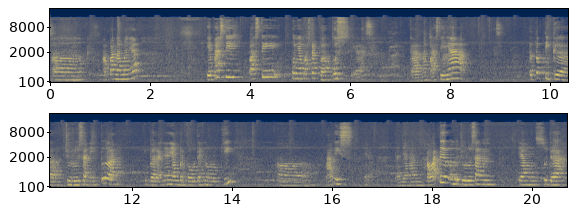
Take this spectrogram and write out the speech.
eh, apa namanya ya pasti pasti punya prospek bagus ya. Karena pastinya tetap tiga jurusan itulah ibaratnya yang berbau teknologi eh, laris ya. Dan jangan khawatir untuk jurusan yang sudah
